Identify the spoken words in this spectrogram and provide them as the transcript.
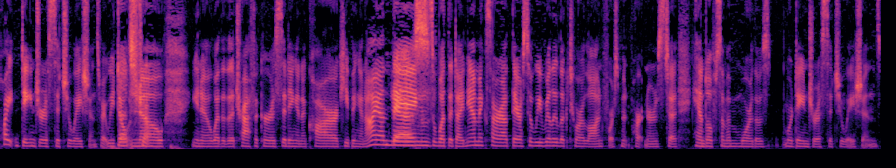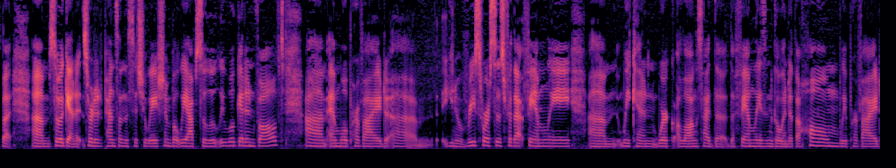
quite dangerous situations, right? We don't That's true. know, you know, whether the trafficker is sitting in a car keeping an eye on Yes. things, what the dynamics are out there. So we really look to our law enforcement partners to handle some of more of those more dangerous situations. But um, so again, it sort of depends on the situation, but we absolutely will get involved um, and we'll provide, um, you know, resources for that family. Um, we can work alongside the, the families and go into the home. We provide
